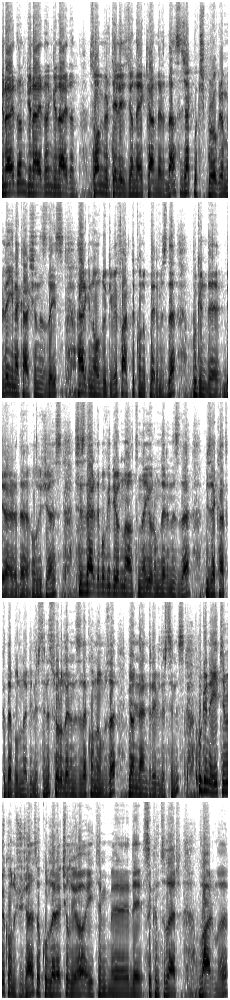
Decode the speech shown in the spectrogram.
Günaydın, günaydın, günaydın. Son bir televizyonu ekranlarından sıcak bakış programıyla yine karşınızdayız. Her gün olduğu gibi farklı konuklarımızla bugün de bir arada olacağız. Sizler de bu videonun altına yorumlarınızla bize katkıda bulunabilirsiniz. Sorularınızı da konuğumuza yönlendirebilirsiniz. Bugün eğitimi konuşacağız. Okullar açılıyor. Eğitimde sıkıntılar var mı?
